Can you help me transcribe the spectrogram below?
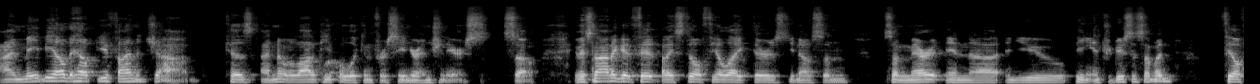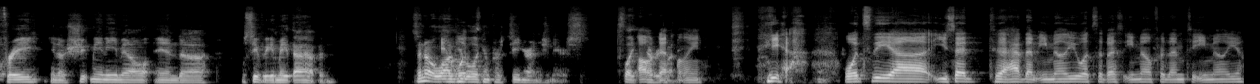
I may be able to help you find a job because I know a lot of people looking for senior engineers. So if it's not a good fit, but I still feel like there's you know some some merit in uh, in you being introduced to someone, feel free, you know, shoot me an email and uh, we'll see if we can make that happen. So I know a lot and of people looking for senior engineers. It's like oh, everybody. definitely. Yeah. What's the uh you said to have them email you? What's the best email for them to email you?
